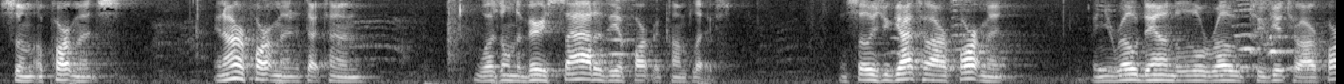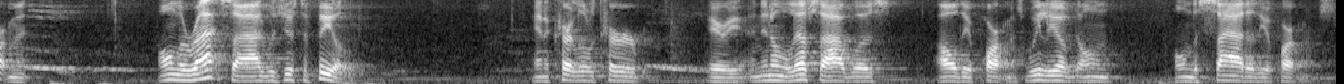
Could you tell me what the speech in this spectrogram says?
some apartments, and our apartment at that time was on the very side of the apartment complex. And so, as you got to our apartment and you rode down the little road to get to our apartment, on the right side was just a field and a little curb area. And then on the left side was all the apartments. We lived on, on the side of the apartments.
